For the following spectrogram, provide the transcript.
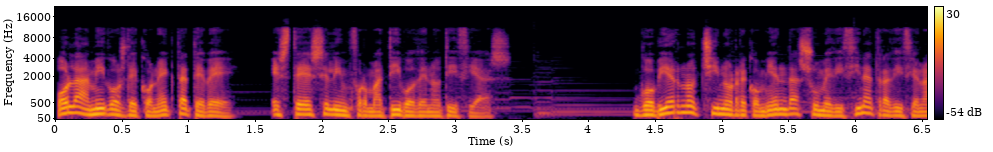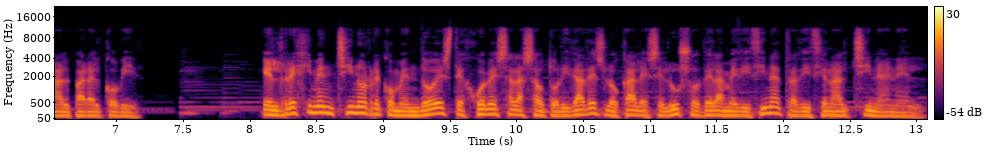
Hola amigos de Conecta TV, este es el informativo de noticias. Gobierno chino recomienda su medicina tradicional para el COVID. El régimen chino recomendó este jueves a las autoridades locales el uso de la medicina tradicional china en el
